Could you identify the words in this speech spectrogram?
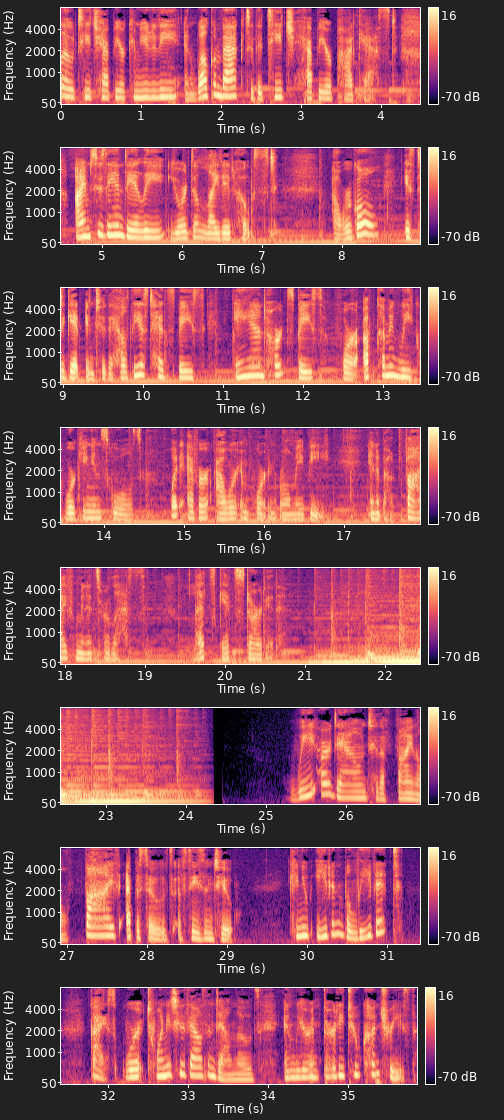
Hello, Teach Happier community, and welcome back to the Teach Happier podcast. I'm Suzanne Dailey, your delighted host. Our goal is to get into the healthiest headspace and heart space for our upcoming week working in schools, whatever our important role may be, in about five minutes or less. Let's get started. We are down to the final five episodes of season two. Can you even believe it? Guys, we're at 22,000 downloads and we are in 32 countries.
